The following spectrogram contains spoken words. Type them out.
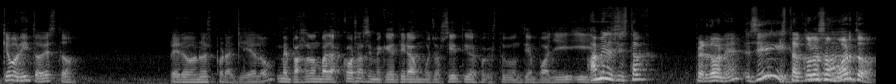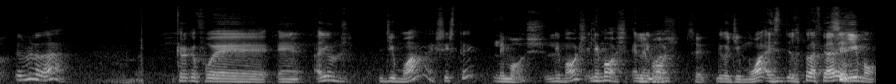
Qué bonito esto. Pero no es por aquí, ¿eh? Lo? Me pasaron varias cosas y me quedé tirado en muchos sitios porque estuve un tiempo allí y... Ah, mira, si está. Perdón, ¿eh? Sí. Está el coloso muerto. Es verdad. Creo que fue... en- ¿Hay un... Gimois? ¿Existe? Limoges. Limoges. Limoges. En Limoges, Limoges. sí. Digo, Gimois es la ciudad de Gimo.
